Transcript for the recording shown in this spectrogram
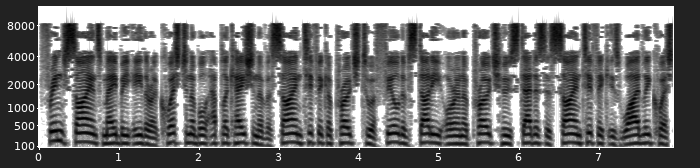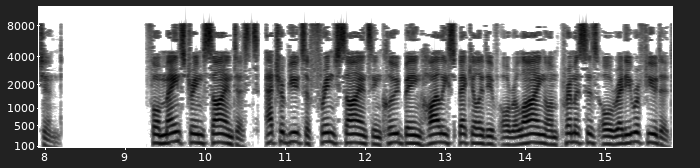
Fringe science may be either a questionable application of a scientific approach to a field of study or an approach whose status as scientific is widely questioned. For mainstream scientists, attributes of fringe science include being highly speculative or relying on premises already refuted.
